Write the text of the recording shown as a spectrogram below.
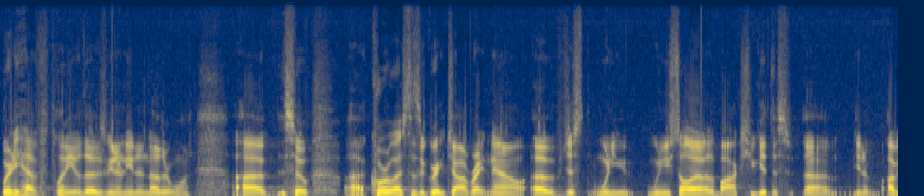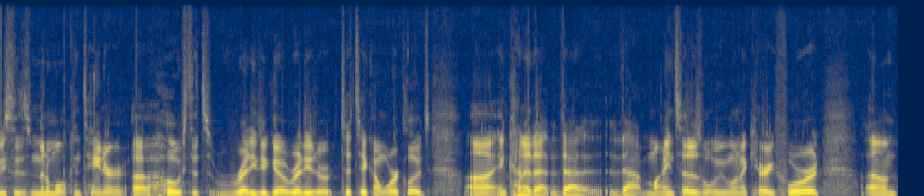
We already have plenty of those. We don't need another one. Uh, so uh, CoreOS does a great job right now of just when you when you install it out of the box, you get this uh, you know obviously this minimal container uh, host that's ready to go, ready to, to take on workloads, uh, and kind of that that that mindset is what we want to carry forward. Um,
